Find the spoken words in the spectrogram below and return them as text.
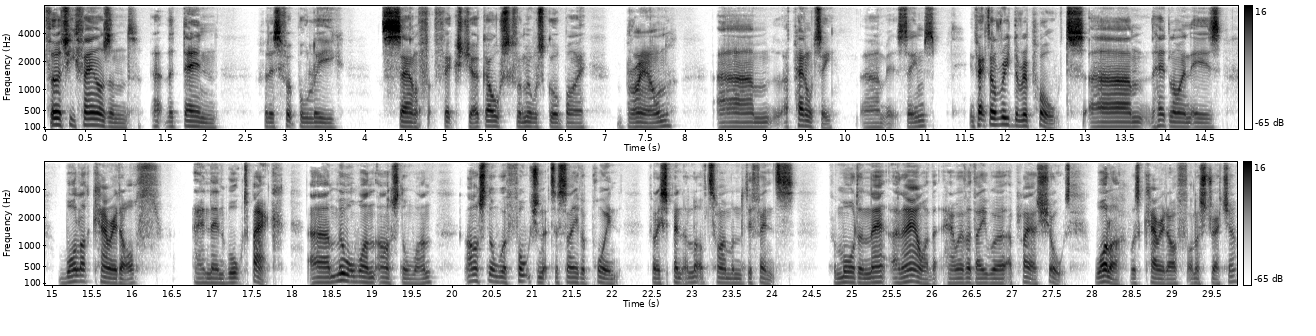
Thirty thousand at the Den for this football league South fixture. Goals for Mill scored by Brown. Um, a penalty um, it seems. In fact, I'll read the report. Um, the headline is Waller carried off and then walked back. Uh, Millwall won, Arsenal won. Arsenal were fortunate to save a point, for they spent a lot of time on the defence. For more than an hour, however, they were a player short. Waller was carried off on a stretcher.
